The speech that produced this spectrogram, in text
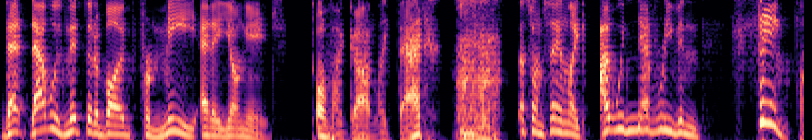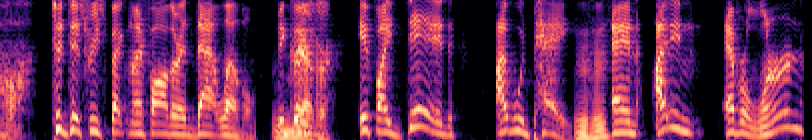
That that was nipped in the bud for me at a young age. Oh my God, like that? That's what I'm saying. Like, I would never even think to disrespect my father at that level. Because Never. if I did, I would pay. Mhm. And I didn't ever learn,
